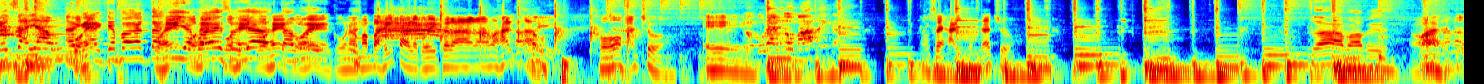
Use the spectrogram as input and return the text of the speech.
he ensayado. Hay, que pagar taquilla para eso coge, ya. coge, con una más bajita, le cogiste la, la más alta. Oh, Chacho, eh, no seas alto, chacho. Ah, papi. Ah,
